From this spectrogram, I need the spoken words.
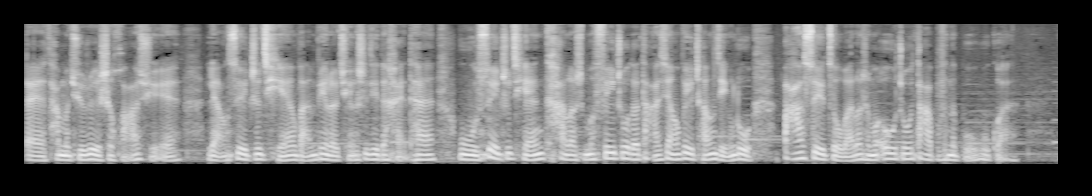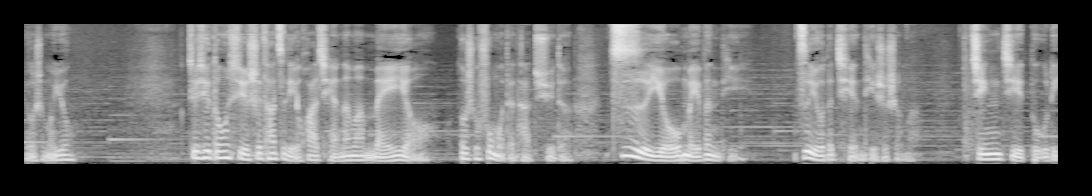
带他们去瑞士滑雪，两岁之前玩遍了全世界的海滩，五岁之前看了什么非洲的大象喂长颈鹿，八岁走完了什么欧洲大部分的博物馆，有什么用？这些东西是他自己花钱的吗？没有。都是父母带他去的，自由没问题，自由的前提是什么？经济独立，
